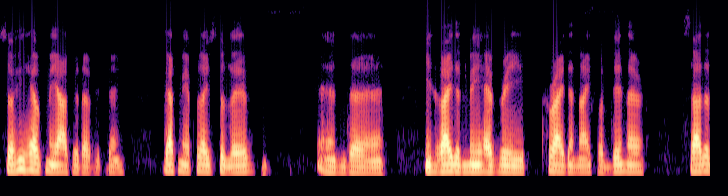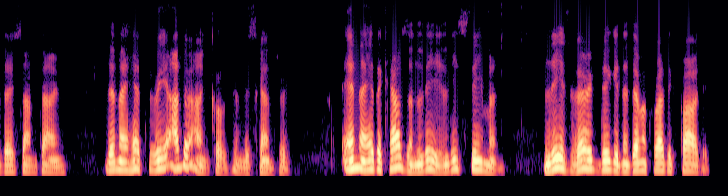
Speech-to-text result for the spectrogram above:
So he helped me out with everything, got me a place to live, and uh, invited me every Friday night for dinner, Saturday sometimes. Then I had three other uncles in this country. And I had a cousin, Lee, Lee Seaman. Lee is very big in the Democratic Party.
